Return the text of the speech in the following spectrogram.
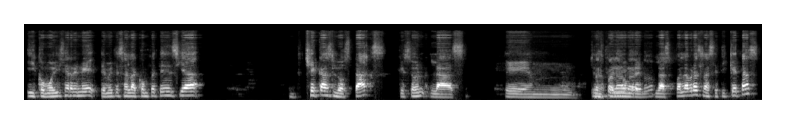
y como dice René, te metes a la competencia, checas los tags, que son las, em, las, palabras, las palabras, las etiquetas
